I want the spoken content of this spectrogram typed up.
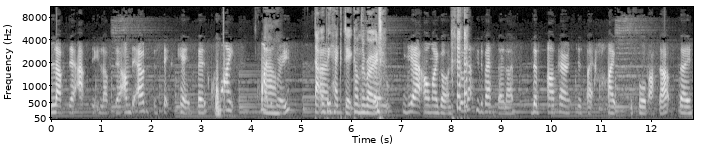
loved it. Absolutely loved it. I'm the eldest of six kids, so it's quite quite Wow. a group. That would be Um, hectic on the road. So, yeah. Oh my gosh. It was actually the best though. Like the our parents just like hyped the tour bus up. So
